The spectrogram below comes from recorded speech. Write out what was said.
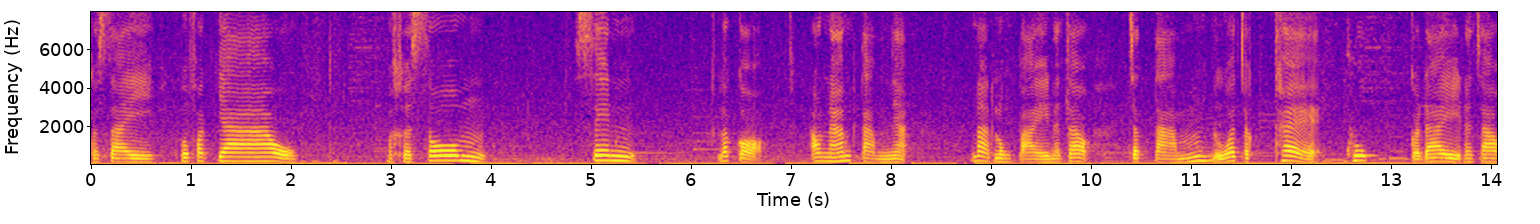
ก็ใส่ถั่วฝักยาวมะเขือส้ม เส้นแล้วก็เอาน้ำตำเนี่ยราดลงไปนะเจ้าจะตำหรือว่าจะแค่คลุก ก็ได้นะเจ้า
